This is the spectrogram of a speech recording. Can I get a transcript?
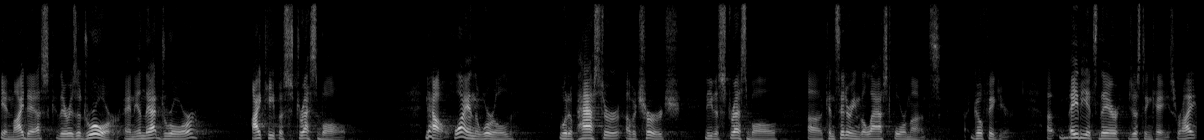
in my desk, there is a drawer, and in that drawer, I keep a stress ball. Now, why in the world would a pastor of a church need a stress ball uh, considering the last four months? Go figure. Uh, maybe it's there just in case, right?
